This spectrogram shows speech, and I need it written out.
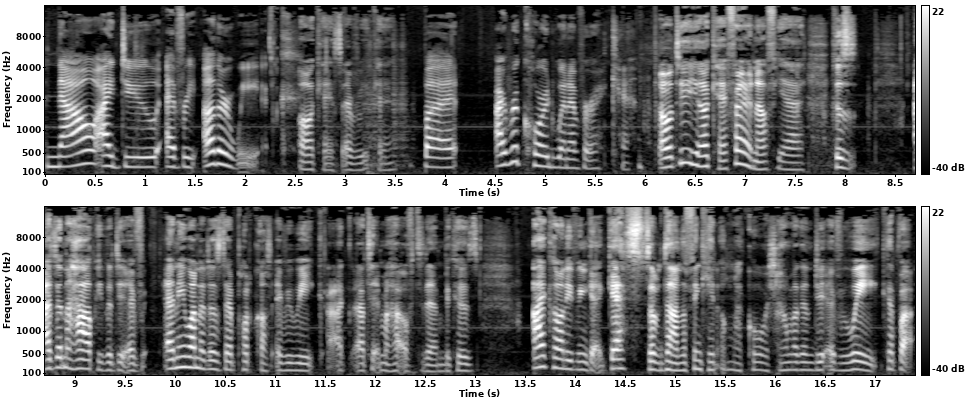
Now I do every other week, oh, okay, so every okay. but I record whenever I can. Oh, do you? Okay, fair enough. Yeah, because I don't know how people do. Every, anyone that does their podcast every week, I, I take my hat off to them because I can't even get guests. Sometimes I'm thinking, oh my gosh, how am I going to do it every week? But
